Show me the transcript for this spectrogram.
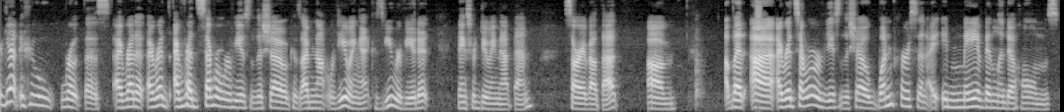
forget who wrote this. I read it. I read. I read several reviews of the show because I'm not reviewing it because you reviewed it. Thanks for doing that, Ben. Sorry about that. Um, but uh, I read several reviews of the show. One person, I, it may have been Linda Holmes,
